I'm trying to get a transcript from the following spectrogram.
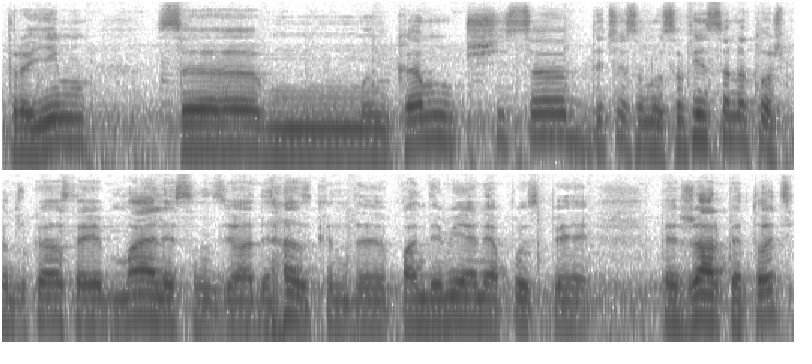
trăim, să mâncăm și să, de ce să nu, să fim sănătoși, pentru că asta e mai ales în ziua de azi când pandemia ne-a pus pe, pe jar pe toți.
